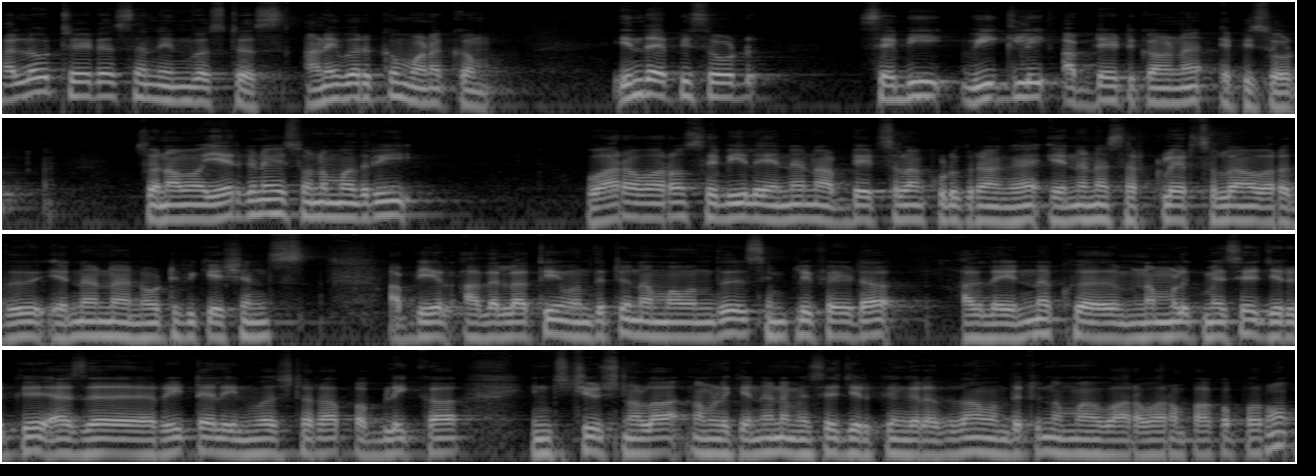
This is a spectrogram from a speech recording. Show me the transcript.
ஹலோ ட்ரேடர்ஸ் அண்ட் இன்வெஸ்டர்ஸ் அனைவருக்கும் வணக்கம். இந்த எபிசோட் செபி வீக்லி அப்டேட்டுக்கான எபிசோட் ஸோ நம்ம ஏற்கனவே சொன்ன மாதிரி வார வாரம் செபியில் என்னென்ன அப்டேட்ஸ் எல்லாம் கொடுக்குறாங்க என்னென்ன சர்க்குலர்ஸ் எல்லாம் வருது என்னென்ன நோட்டிஃபிகேஷன்ஸ் அப்படி அது எல்லாத்தையும் வந்துட்டு நம்ம வந்து சிம்பிளிஃபைடாக அதில் என்ன நம்மளுக்கு மெசேஜ் இருக்குது ஆஸ் அ ரீட்டைல் இன்வெஸ்டராக பப்ளிக்காக இன்ஸ்டியூஷனலாக நம்மளுக்கு என்னென்ன மெசேஜ் இருக்குங்கிறது தான் வந்துட்டு நம்ம வார வாரம் பார்க்க போகிறோம்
